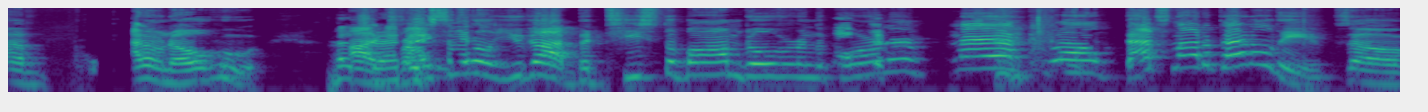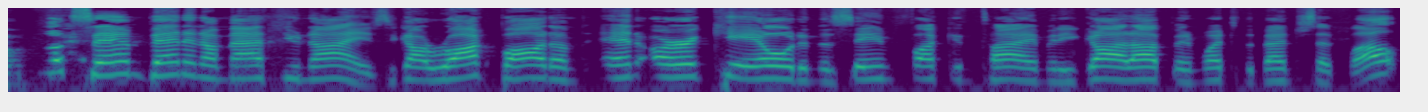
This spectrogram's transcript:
Uh, I don't know who. Uh, Draisaitl, you got Batista bombed over in the corner. nah, well, that's not a penalty. So look, Sam Bennett on Matthew Knies. He got rock bottomed and RKO'd in the same fucking time, and he got up and went to the bench and said, "Well,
